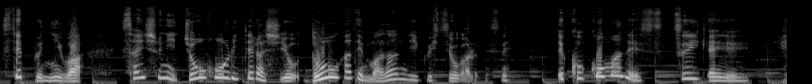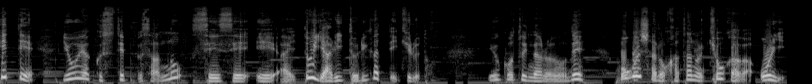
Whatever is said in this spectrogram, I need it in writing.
ステップ2は最初に情報リテラシーを動画で学んでいく必要があるんですね。で、ここまでつい、えー、経て、ようやくステップ3の生成 AI とやり取りができるということになるので、保護者の方の許可がおり、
